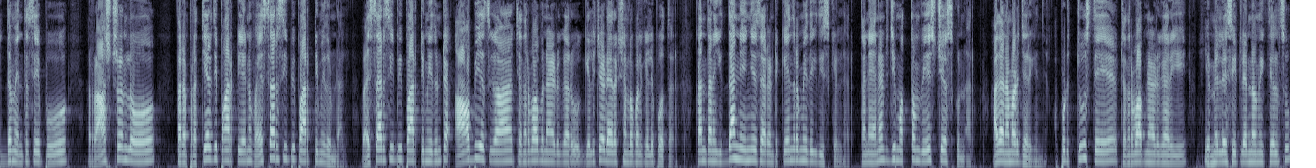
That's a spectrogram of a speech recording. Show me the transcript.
యుద్ధం ఎంతసేపు రాష్ట్రంలో తన ప్రత్యర్థి పార్టీ అయిన వైఎస్ఆర్సీపీ పార్టీ మీద ఉండాలి. వైఎస్ఆర్సీపీ పార్టీ మీద ఉంటే ఆబ్వియస్గా చంద్రబాబు నాయుడు గారు గెలిచే డైరెక్షన్ లోపలికి వెళ్ళిపోతారు. కానీ తన యుద్ధాన్ని ఏం చేశారంటే కేంద్రం మీదకి తీసుకెళ్ళారు. తన ఎనర్జీ మొత్తం వేస్ట్ చేసుకున్నారు. అది అనమాట జరిగింది. అప్పుడు చూస్తే చంద్రబాబు నాయుడు గారి ఎమ్మెల్యే సీట్లు ఎన్నో మీకు తెలుసు?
